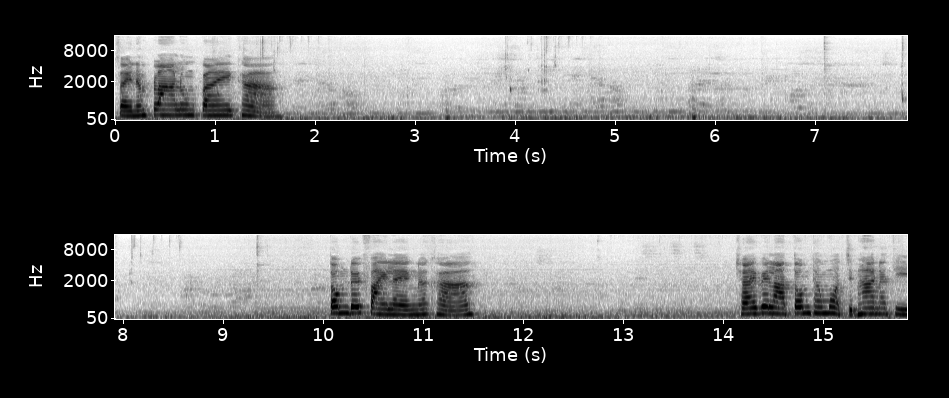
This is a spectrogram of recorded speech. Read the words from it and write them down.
ใส่น้ำปลาลงไปค่ะ ต้มด้วยไฟแรงนะคะ ใช้เวลาต้มทั้งหมด 15 นาที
